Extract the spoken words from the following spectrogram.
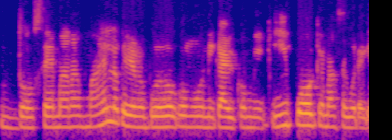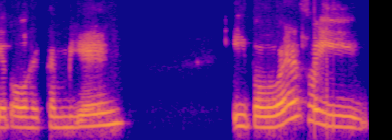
dos semanas más en lo que yo me puedo comunicar con mi equipo, que me asegure que todos estén bien y todo eso. Y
